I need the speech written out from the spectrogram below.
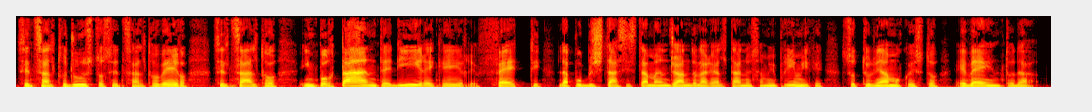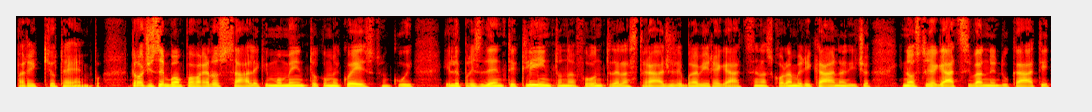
Senz'altro giusto, senz'altro vero, senz'altro importante dire che in effetti la pubblicità si sta mangiando la realtà, noi siamo i primi che sottolineiamo questo evento da parecchio tempo. Però ci sembra un po' paradossale che in un momento come questo, in cui il presidente Clinton, a fronte della strage dei bravi ragazzi nella scuola americana, dice i nostri ragazzi vanno educati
